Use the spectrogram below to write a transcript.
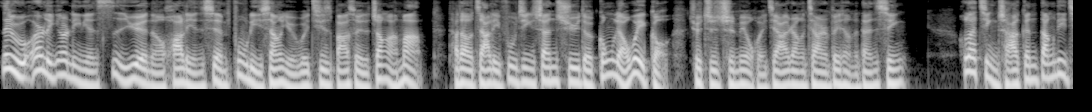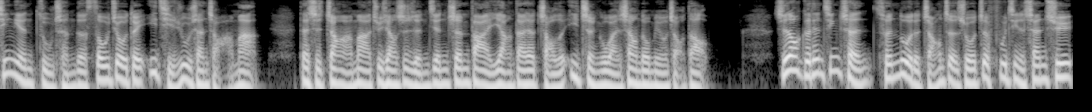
例如，二零二零年四月呢，花莲县富里乡有一位七十八岁的张阿嬷，她到家里附近山区的公寮喂狗，却迟迟没有回家，让家人非常的担心。后来警察跟当地青年组成的搜救队一起入山找阿嬷，但是张阿嬷就像是人间蒸发一样，大家找了一整个晚上都没有找到。直到隔天清晨，村落的长者说，这附近的山区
